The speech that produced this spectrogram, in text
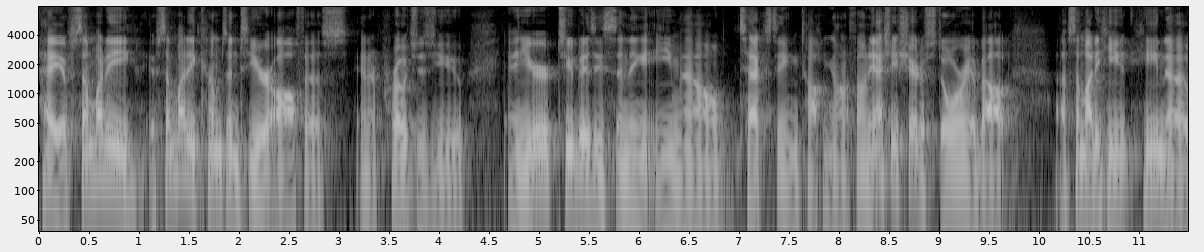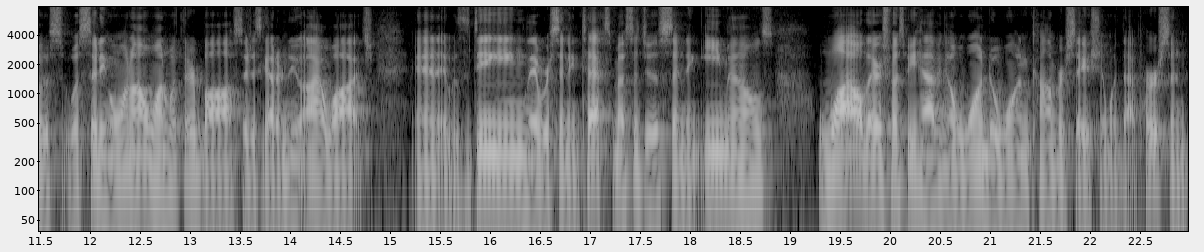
hey, if somebody, if somebody comes into your office and approaches you and you're too busy sending an email, texting, talking on a phone, he actually shared a story about uh, somebody he, he knows was sitting one on one with their boss. They just got a new iWatch and it was dinging. They were sending text messages, sending emails while they're supposed to be having a one to one conversation with that person.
